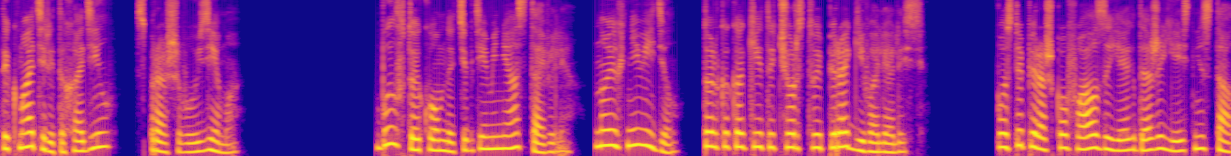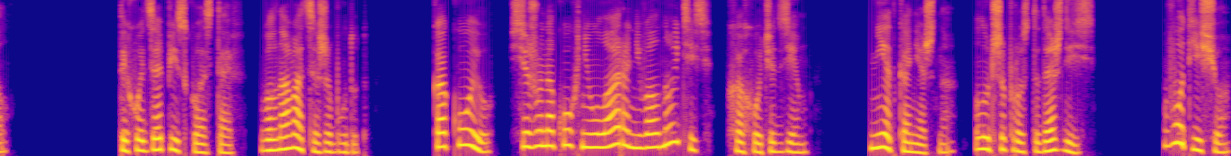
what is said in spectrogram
«Ты к матери-то ходил?» — спрашиваю Зема. «Был в той комнате, где меня оставили но их не видел, только какие-то чёрствые пироги валялись. После пирожков Алзы я их даже есть не стал. Ты хоть записку оставь, волноваться же будут. Какую? Сижу на кухне у Лары, не волнуйтесь, хохочет Зем. Нет, конечно, лучше просто дождись. Вот еще.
